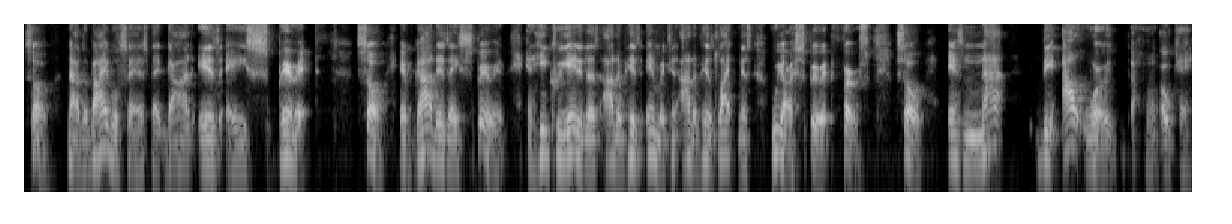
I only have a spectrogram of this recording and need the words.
So now the Bible says that God is a spirit. So, if God is a spirit and he created us out of his image and out of his likeness, we are spirit first. So, it's not the outward okay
